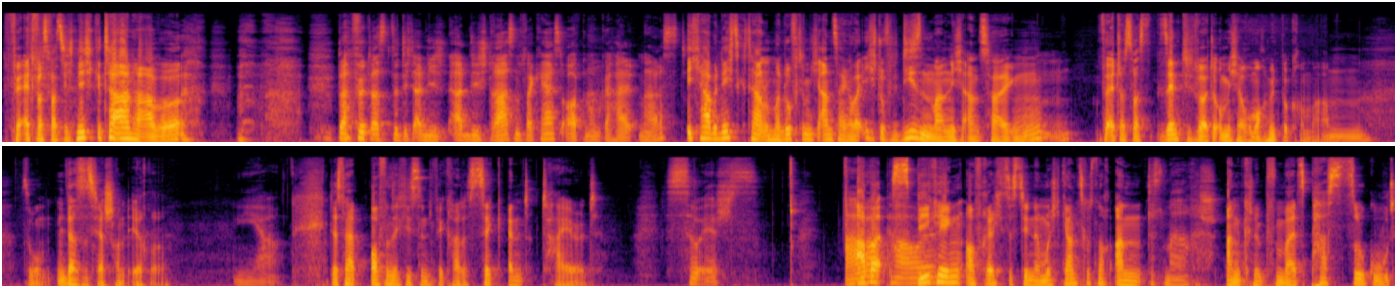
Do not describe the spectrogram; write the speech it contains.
für etwas, was ich nicht getan habe. Dafür, dass du dich an die, an die Straßenverkehrsordnung gehalten hast. Ich habe nichts getan und man durfte mich anzeigen, aber ich durfte diesen Mann nicht anzeigen für etwas, was sämtliche Leute um mich herum auch mitbekommen haben. So, und das ist ja schon irre. Ja, Deshalb offensichtlich sind wir gerade sick and tired. so ist's. Aber, Paul, speaking of Rechtssystem, da muss ich ganz kurz noch an, anknüpfen, weil es passt so gut.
